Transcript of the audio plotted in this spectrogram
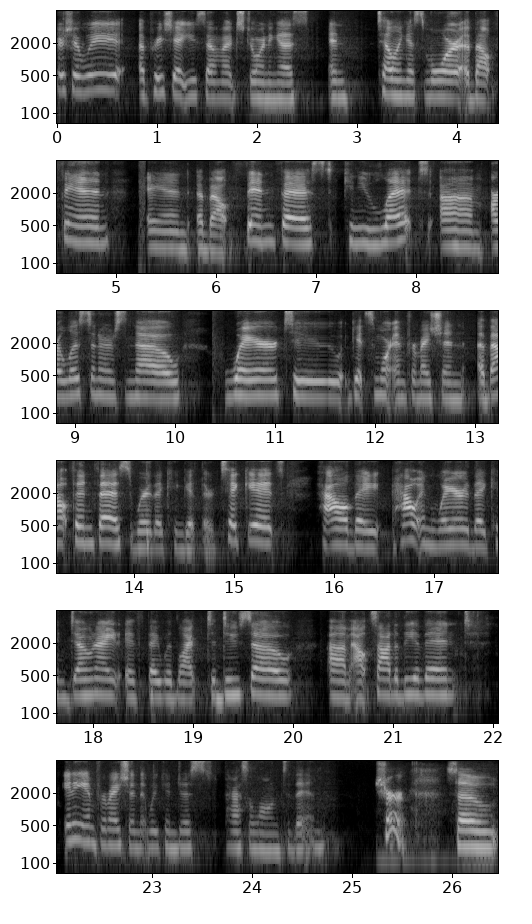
Trisha, we appreciate you so much joining us and telling us more about Finn and about FinFest. Can you let um, our listeners know where to get some more information about FinFest, where they can get their tickets, how they how and where they can donate if they would like to do so um, outside of the event any information that we can just pass along to them Sure. So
